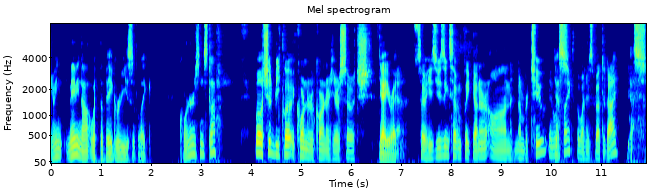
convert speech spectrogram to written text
I mean, maybe not with the vagaries of like corners and stuff. Well, it should be clo- corner to corner here, so it sh- Yeah, you're right. yeah. So he's using seven fleet gunner on number two. It looks Yes. like the one who's about to die. Yes.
